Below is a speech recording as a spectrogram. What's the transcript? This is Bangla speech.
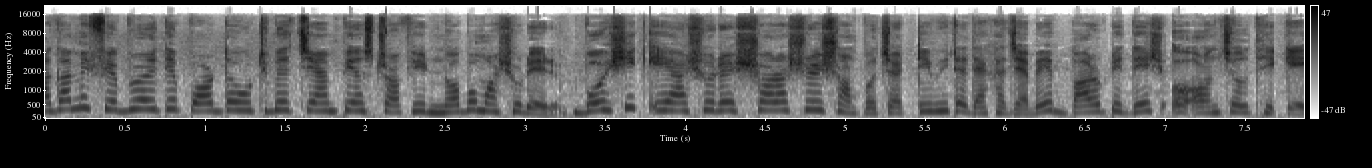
আগামী ফেব্রুয়ারিতে পর্দা উঠবে চ্যাম্পিয়ন্স ট্রফির নবম আসরের। বৈশ্বিক এই আসরের সরাসরি সম্প্রচার টিভিতে দেখা যাবে বারোটি দেশ ও অঞ্চল থেকে।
